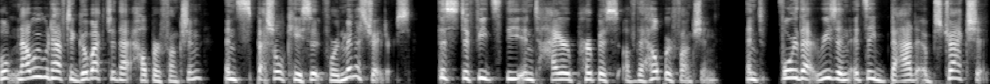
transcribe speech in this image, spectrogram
Well, now we would have to go back to that helper function and special case it for administrators. This defeats the entire purpose of the helper function, and for that reason, it's a bad abstraction.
